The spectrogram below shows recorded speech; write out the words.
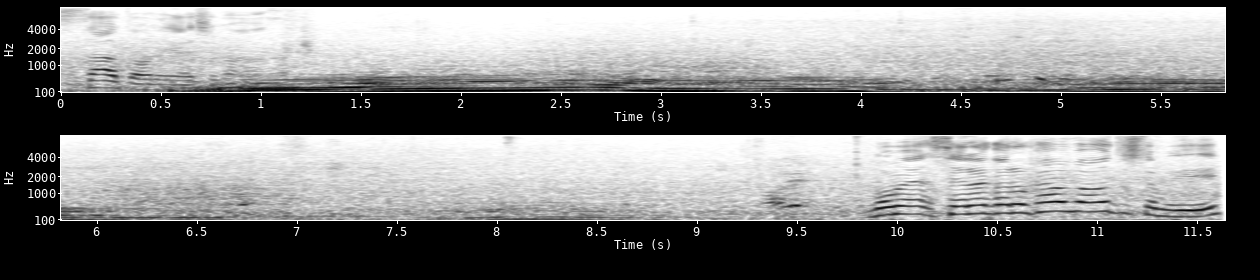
スタートお願いします。ごめん背中の看板映してもいい？おお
